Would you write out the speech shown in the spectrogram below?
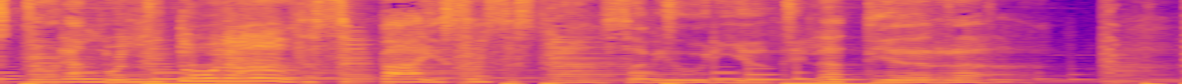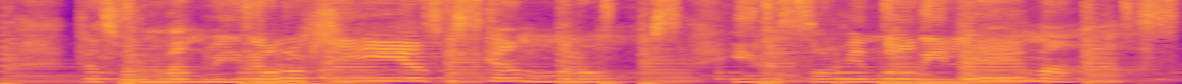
Explorando el litoral de ese país ancestral, sabiduría de la tierra. Transformando ideologías, buscándonos y resolviendo dilemas.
